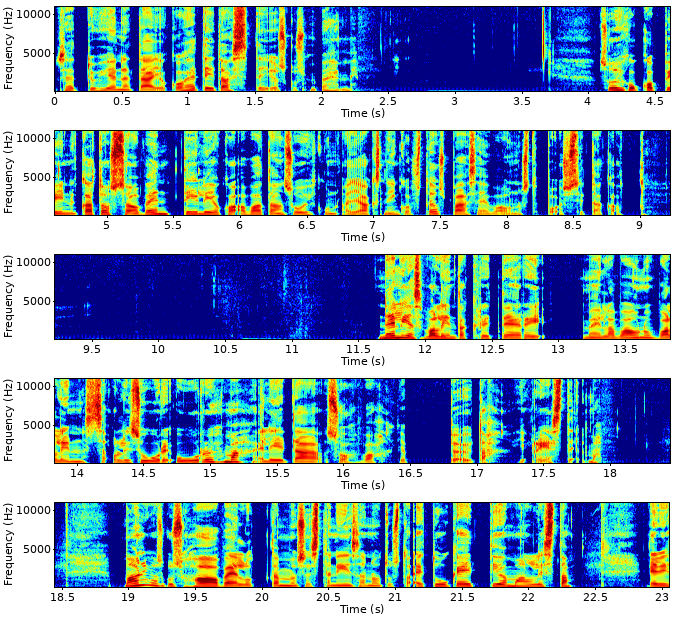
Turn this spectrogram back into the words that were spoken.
se tyhjennetään joko heti tai sitten joskus myöhemmin. Suihkukopin katossa on venttiili, joka avataan suihkun ajaksi, niin kosteus pääsee vaunusta pois sitä kautta. Neljäs valintakriteeri meillä vaunun valinnassa oli suuri uuryhmä, eli tämä sohva- ja pöytäjärjestelmä. Mä oon joskus haaveillut tämmöisestä niin sanotusta etukeittiömallista, eli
